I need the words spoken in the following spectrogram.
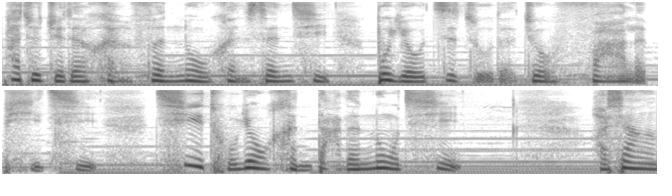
他就觉得很愤怒、很生气，不由自主的就发了脾气，企图用很大的怒气，好像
